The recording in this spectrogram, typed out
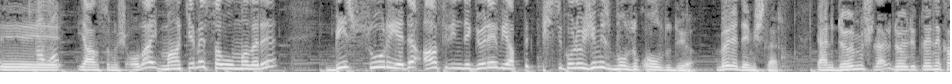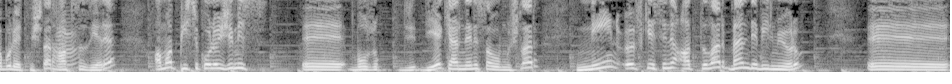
e, yansımış olay. Mahkeme savunmaları biz Suriye'de Afrin'de görev yaptık psikolojimiz bozuk oldu diyor. Böyle demişler. Yani dövmüşler dövdüklerini kabul etmişler haksız yere ama psikolojimiz e, bozuk di- diye kendini savunmuşlar. Neyin öfkesini attılar ben de bilmiyorum. Eee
